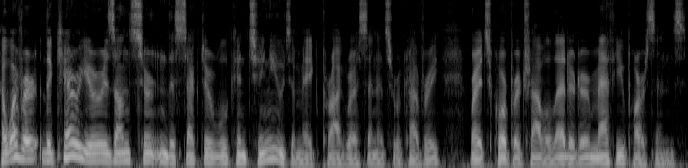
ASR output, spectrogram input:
However, the carrier is uncertain the sector will continue to make progress in its recovery, writes corporate travel editor Matthew Parsons.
